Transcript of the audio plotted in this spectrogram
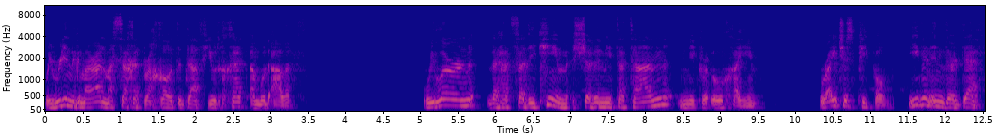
We read in the Gemara in Masachet Brachot, Daf Yud Chet Amud Aleph we learn that Hatzadikim Shebemitatan Nikra'u Chayim. Righteous people, even in their death,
